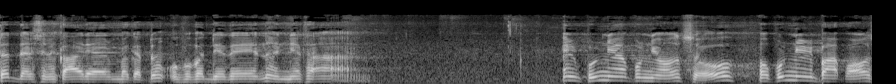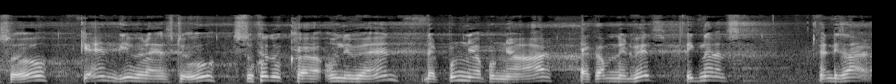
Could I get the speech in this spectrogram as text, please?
तदर्शन कार्यारंभकत्व उपपद्यते न अन्यथा And punya punya also, or punya and papa also, can give rise to sukha dukkha only when that punya punya are accompanied with ignorance and desire.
